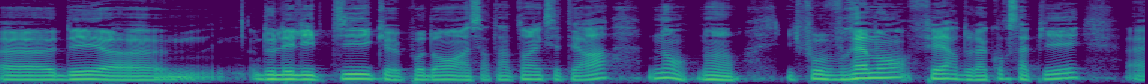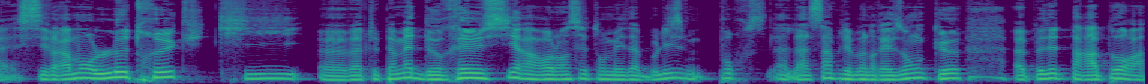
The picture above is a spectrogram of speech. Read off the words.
euh, des euh, de l'elliptique pendant un certain temps, etc. Non, non, non. Il faut vraiment faire de la course à pied. Euh, c'est vraiment le truc qui va te permettre de réussir à relancer ton métabolisme pour la simple et bonne raison que peut-être par rapport à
